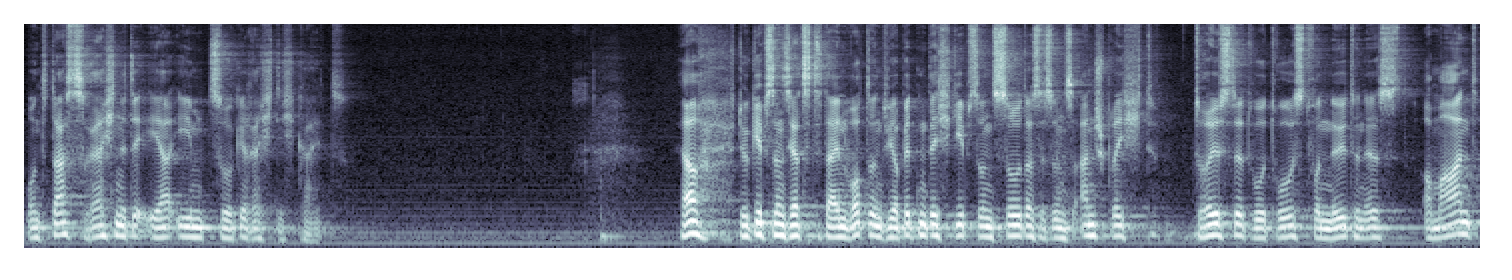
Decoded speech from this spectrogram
und das rechnete er ihm zur Gerechtigkeit. Herr, du gibst uns jetzt dein Wort und wir bitten dich, gibst uns so, dass es uns anspricht, tröstet, wo Trost vonnöten ist, ermahnt,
